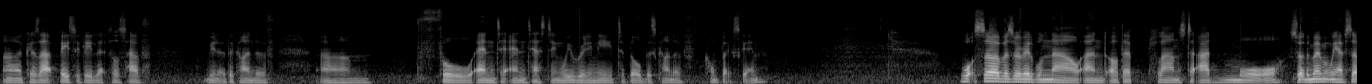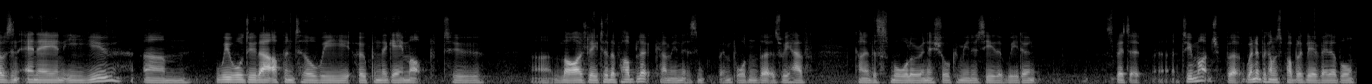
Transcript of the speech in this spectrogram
because uh, that basically lets us have, you know, the kind of um, full end-to-end -end testing we really need to build this kind of complex game. What servers are available now and are there plans to add more? So at the moment we have servers in NA and EU. Um, we will do that up until we open the game up to uh, largely to the public. I mean, it's important that as we have kind of the smaller initial community that we don't split it uh, too much, but when it becomes publicly available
